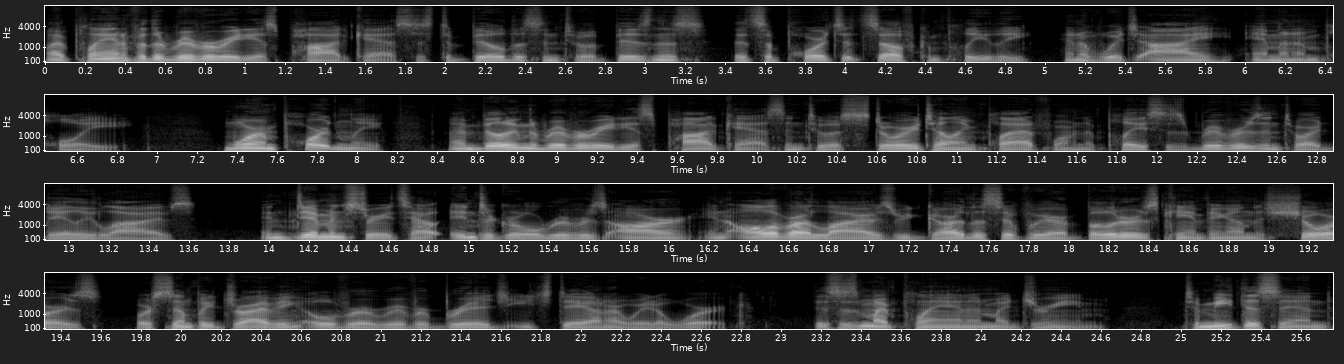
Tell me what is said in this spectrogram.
My plan for the River Radius podcast is to build this into a business that supports itself completely and of which I am an employee. More importantly, I'm building the River Radius podcast into a storytelling platform that places rivers into our daily lives and demonstrates how integral rivers are in all of our lives, regardless if we are boaters camping on the shores or simply driving over a river bridge each day on our way to work. This is my plan and my dream. To meet this end,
